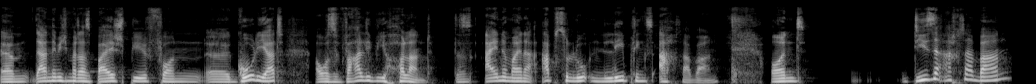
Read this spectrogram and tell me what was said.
Ähm, da nehme ich mal das Beispiel von äh, Goliath aus Walibi Holland. Das ist eine meiner absoluten Lieblingsachterbahnen. Und diese Achterbahn,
